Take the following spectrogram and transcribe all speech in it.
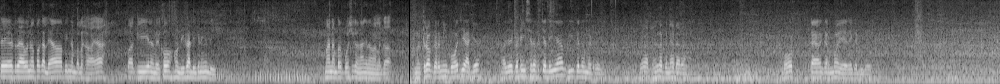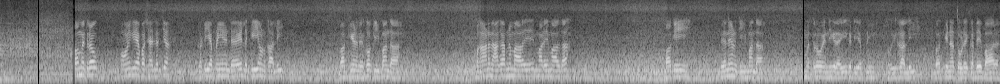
ਤੇ ਡਰਾਈਵਰ ਨੂੰ ਆਪਾਂ ਘੱਲਿਆ ਵੀ ਨੰਬਰ ਲਿਖਾਇਆ। ਬਾਕੀ ਇਹਨਾਂ ਵੇਖੋ, ਹੁੰਦੀ ਖਾਲੀ ਕਿ ਨਹੀਂ ਹੁੰਦੀ। ਮੈਂ ਨੰਬਰ ਪੁੱਛ ਕੇ ਕਰਾਉਣ ਲੱਗਾ। ਮਿੱਤਰੋ, ਗਰਮੀ ਬਹੁਤ ਜੀ ਅੱਜ। ਅਜੇ ਗੱਡੀ ਸਿਰਫ ਚੱਲੀ ਆ 20 ਕਿਲੋਮੀਟਰ ਜੀ ਇਹ ਹੱਥ ਨਹੀਂ ਲੱਗਣਾ ਡਰਾਂ ਬਹੁਤ ਟਾਇਰ ਗਰਮ ਹੋਏ ਇਹਦੇ ਗੱਡੀ ਦੇ। ਆ ਮਿੱਤਰੋ, ਪਹੁੰਚ ਗਏ ਆਪਾਂ ਸ਼ੈਲਰ 'ਚ। ਗੱਡੀ ਆਪਣੀ ਡੈ ਲੱਗੀ ਹੁਣ ਖਾਲੀ। ਬਾਕੀ ਹੁਣ ਵੇਖੋ ਕੀ ਬੰਦਾ ਪਖਾਣ ਨਾ ਕਰਨ ਮਾਲੇ, ਮਾੜੇ ਮਾਲ ਦਾ। ਬਾਕੀ ਵੇਨੇ ਹੁਣ ਕੀ ਬੰਦਾ ਮਿੱਤਰੋ, ਇੰਨੀ ਕੁ ਰਹਿ ਗਈ ਗੱਡੀ ਆਪਣੀ ਹੋਈ ਖਾਲੀ। ਬਾਕੀ ਨਾ ਤੋੜੇ ਕੱਢੇ ਬਾਹਰ।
